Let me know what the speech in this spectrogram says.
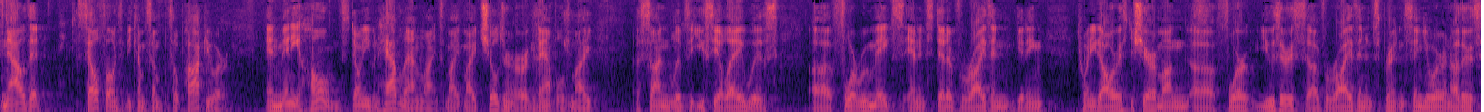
Now that cell phones have become so, so popular, and many homes don't even have landlines. My, my children are examples. My son lives at UCLA with uh, four roommates, and instead of Verizon getting $20 to share among uh, four users, uh, Verizon and Sprint and Cingular and others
